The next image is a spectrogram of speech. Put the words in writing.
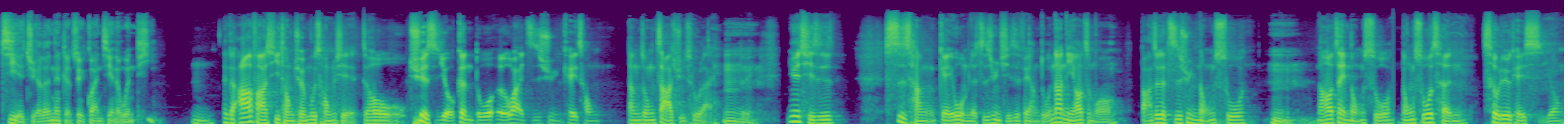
解决了那个最关键的问题。嗯，那个阿尔法系统全部重写之后，确实有更多额外资讯可以从当中榨取出来。嗯，对，因为其实市场给我们的资讯其实非常多，那你要怎么把这个资讯浓缩？嗯，然后再浓缩，浓缩成策略可以使用。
